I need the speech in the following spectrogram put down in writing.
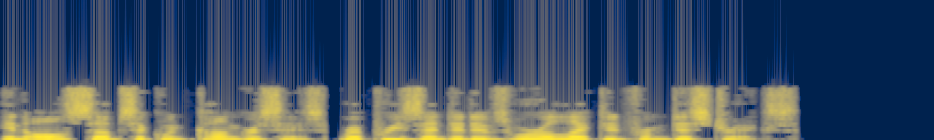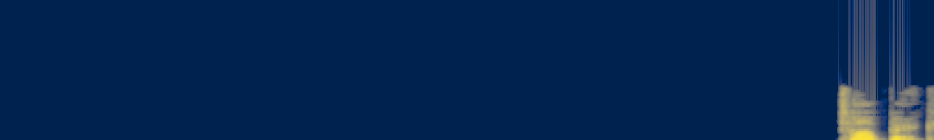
In all subsequent Congresses, representatives were elected from districts. Topic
